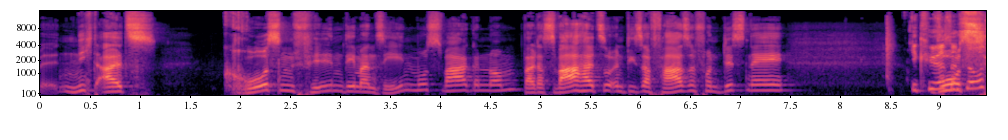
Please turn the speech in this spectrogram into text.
äh, nicht als großen Film, den man sehen muss, wahrgenommen, weil das war halt so in dieser Phase von Disney, Die Kühe sind los?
